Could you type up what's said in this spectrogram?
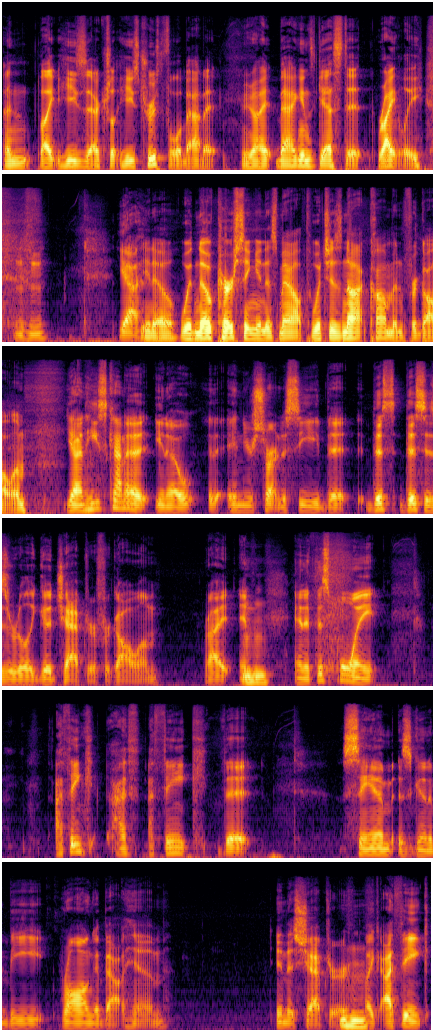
and like he's actually he's truthful about it You know, right baggins guessed it rightly Yeah. you know with no cursing in his mouth which is not common for gollum Yeah, and he's kind of, you know, and you're starting to see that this this is a really good chapter for Gollum, right? And Mm-hmm. and at this point, I think I I think that Sam is going to be wrong about him in this chapter. Like I think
